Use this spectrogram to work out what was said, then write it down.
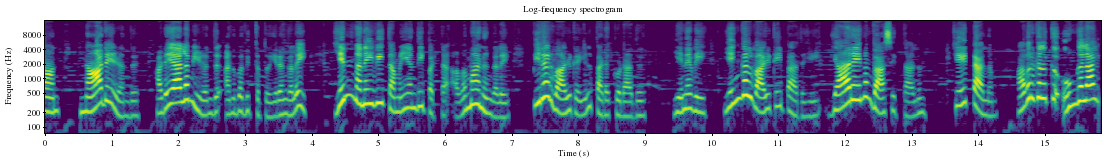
நான் நாடு இழந்து அடையாளம் இழந்து அனுபவித்த துயரங்களை என் மனைவி தமையந்தி பட்ட அவமானங்களை பிறர் வாழ்க்கையில் படக்கூடாது. எனவே எங்கள் வாழ்க்கை பாதையை யாரேனும் வாசித்தாலும் கேட்டாலும் அவர்களுக்கு உங்களால்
